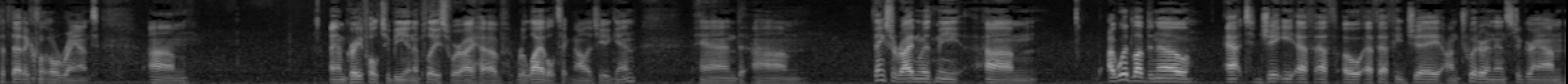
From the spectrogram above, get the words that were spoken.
pathetic little rant. Um, I am grateful to be in a place where I have reliable technology again. And um, thanks for riding with me. Um, I would love to know at J E F F O F F E J on Twitter and Instagram,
